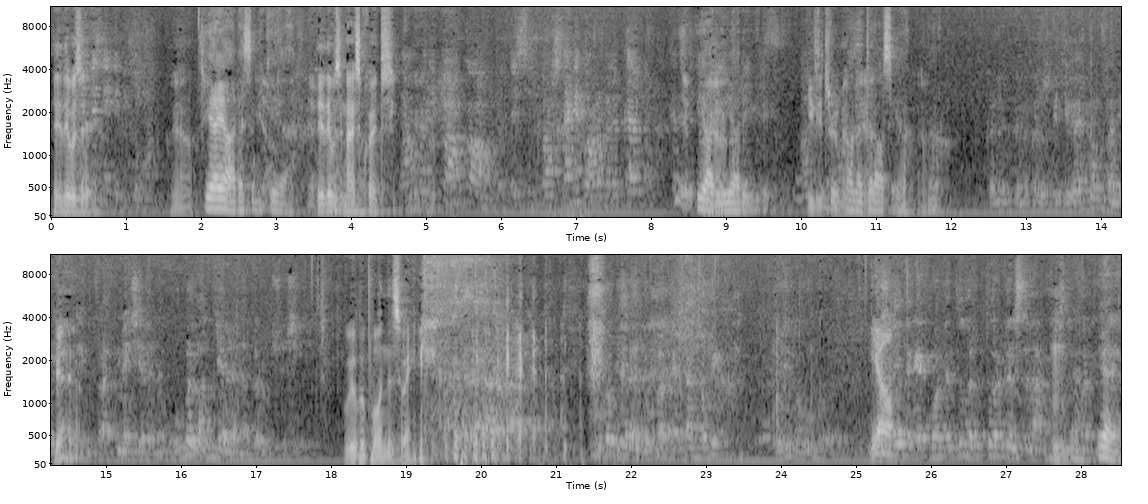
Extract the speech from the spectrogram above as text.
There, there was a, is 'n bietjie lang. yeah, Ja ja, dis 'n bietjie ja. there, there was a nice quote. Ja, kil Ja, ja die, die, Easy to remember. Kan ons bietjie wegkom van die wat mense julle nou hoe beland julle in 'n beroep soos hierdie? We were born this way. Hoe probeer dit hoe ek kan tog nie hoe hoe Ja. besluit ek ek word 'n toer toerkunstenaar. Ja, ja.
